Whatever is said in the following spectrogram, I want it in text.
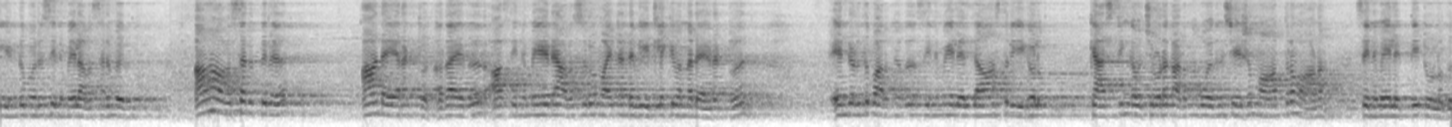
വീണ്ടും ഒരു സിനിമയിൽ അവസരം വരുന്നു. ആ അവസരത്തിൽ ആ ഡയറക്ടർ അതായത് ആ സിനിമയുടെ അവസരവുമായിട്ട് എന്റെ വീട്ടിലേക്ക് വന്ന ഡയറക്ടർ എന്റെ അടുത്ത് പറഞ്ഞത് സിനിമയിൽ എല്ലാ സ്ത്രീകളും കാസ്റ്റിംഗ് കൗച്ചിലൂടെ കടന്നു പോയതിനു ശേഷം മാത്രമാണ് സിനിമയിൽ എത്തിയിട്ടുള്ളത്.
